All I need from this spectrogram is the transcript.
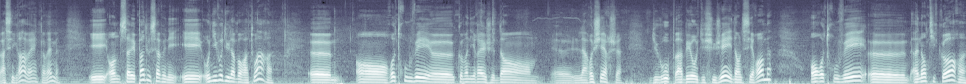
assez graves hein, quand même. Et on ne savait pas d'où ça venait. Et au niveau du laboratoire, on retrouvait, comment dirais-je, dans la recherche du groupe ABO du sujet et dans le sérum, on retrouvait un anticorps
